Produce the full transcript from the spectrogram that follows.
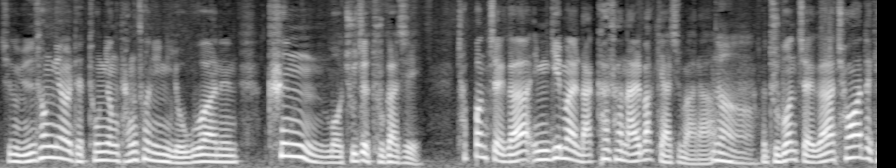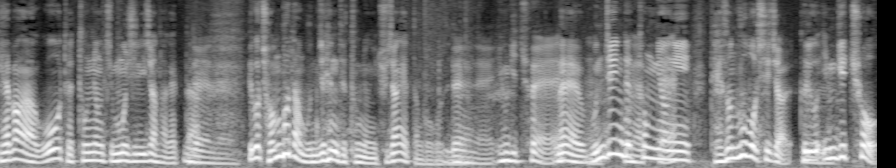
지금 윤석열 대통령 당선인이 요구하는 큰 뭐 주제 두 가지. 첫 번째가 임기 말 낙하산 알밖에 하지 마라. 어. 두 번째가 청와대 개방하고 대통령 집무실 이전하겠다. 네네. 이거 전부 다 문재인 대통령이 주장했던 거거든요. 네네. 임기 초에. 네, 문재인 네. 대통령이 대선 후보 시절 그리고 음. 임기 초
